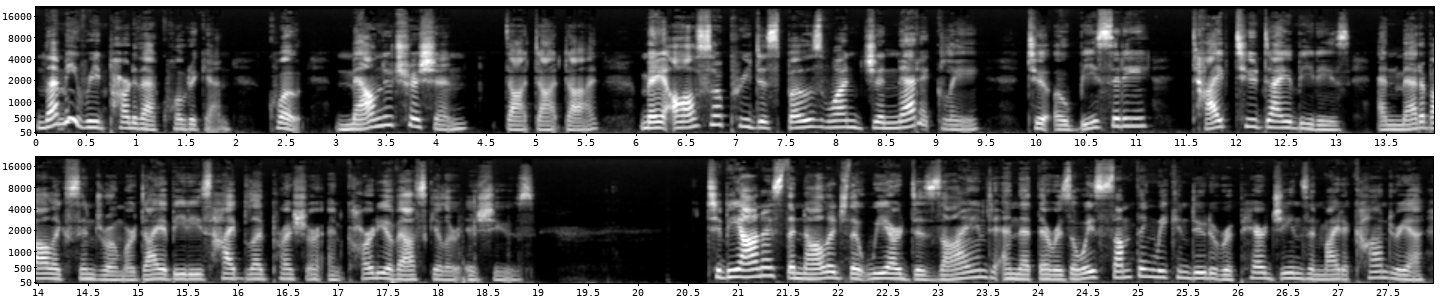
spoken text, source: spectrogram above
Let me read part of that quote again. Quote, malnutrition dot dot dot may also predispose one genetically to obesity, type 2 diabetes, and metabolic syndrome or diabetes, high blood pressure, and cardiovascular issues. To be honest, the knowledge that we are designed and that there is always something we can do to repair genes in mitochondria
